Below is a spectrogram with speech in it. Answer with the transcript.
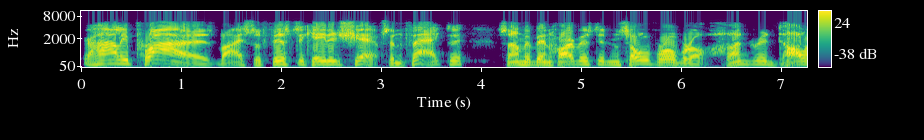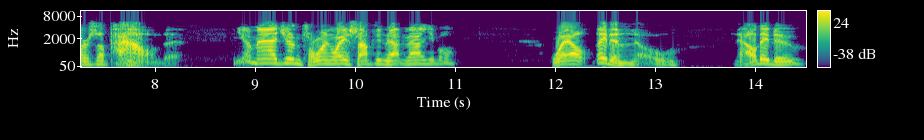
They're highly prized by sophisticated chefs. In fact, some have been harvested and sold for over a hundred dollars a pound. Can you imagine throwing away something that valuable? Well, they didn't know. Now they do.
